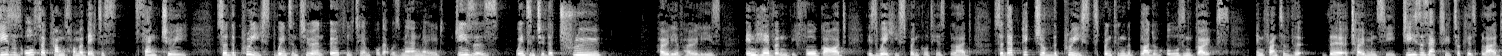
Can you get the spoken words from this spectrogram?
Jesus also comes from a better sanctuary. So the priest went into an earthly temple that was man made. Jesus went into the true Holy of Holies. In heaven, before God, is where he sprinkled his blood. So that picture of the priest sprinkling the blood of bulls and goats in front of the, the atonement seat, Jesus actually took his blood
